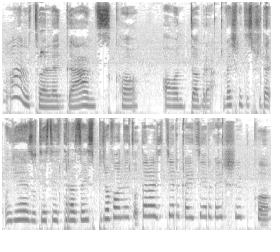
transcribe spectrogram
No to elegancko. O, dobra, weźmy to sprzedaj. O Jezu, ty jesteś teraz zainspirowany, to teraz dziergaj, dziergaj szybko.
